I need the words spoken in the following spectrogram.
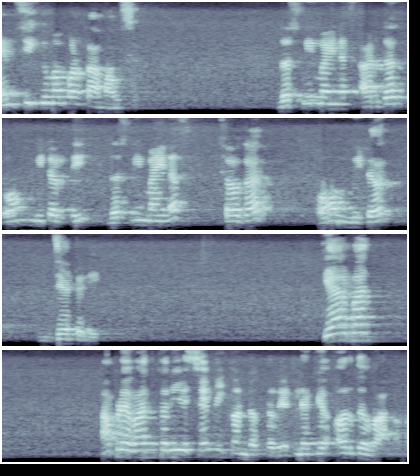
એમસીક્યુમાં પણ કામ આવશે. દસની માઇનસ આઠ ઘાત ઓહમ મીટરથી દસની માઇનસ છ ઘાત ઓહમ મીટર જેટલી. ત્યારબાદ આપણે વાત કરીએ સેમી કંડક્ટર એટલે કે અર્ધવાહક.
